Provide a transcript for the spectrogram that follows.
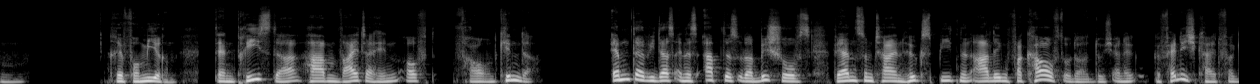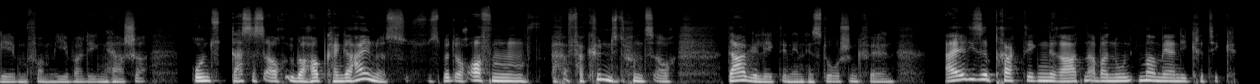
ähm, reformieren. Denn Priester haben weiterhin oft Frau und Kinder. Ämter wie das eines Abtes oder Bischofs werden zum Teil in höchstbietenden Adligen verkauft oder durch eine Gefälligkeit vergeben vom jeweiligen Herrscher. Und das ist auch überhaupt kein Geheimnis. Es wird auch offen verkündet und auch dargelegt in den historischen Quellen. All diese Praktiken geraten aber nun immer mehr in die Kritik.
